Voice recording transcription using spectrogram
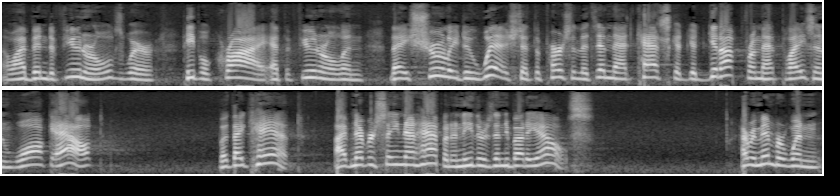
Oh, I've been to funerals where people cry at the funeral and they surely do wish that the person that's in that casket could get up from that place and walk out, but they can't. I've never seen that happen and neither has anybody else. I remember when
